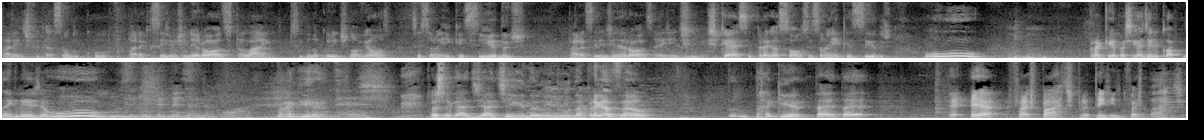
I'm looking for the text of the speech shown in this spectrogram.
Para a edificação do corpo, para que sejam generosos, está lá em 2 Coríntios 9,11. Vocês serão enriquecidos para serem generosos. Aí a gente uhum. esquece e prega só, vocês serão enriquecidos. Uhul! Uhum. Para quê? Para chegar de helicóptero na igreja. Uhul! Para quê? Para chegar de jatinho no, no, na pregação. Para quê? Tá, tá, é, é, faz parte? Pra, tem gente que faz parte.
